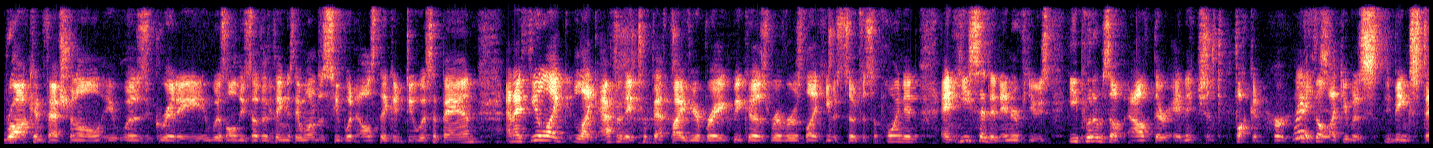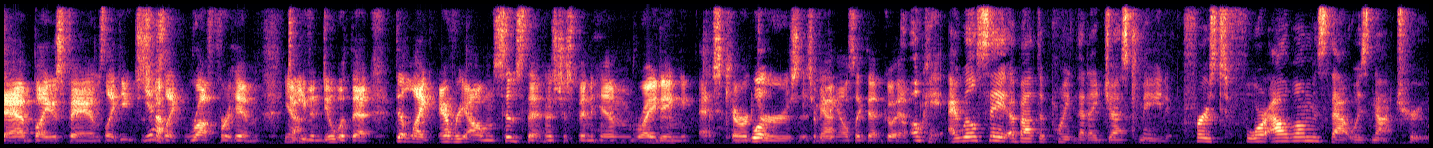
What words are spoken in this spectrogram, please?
raw confessional, it was gritty, it was all these other things. They wanted to see what else they could do as a band, and I feel like like after they took that five year break because Rivers like he was so disappointed, and he said in interviews he put himself out there and it just fucking hurt. Right. It felt like he was being stabbed by his fans, like it just Yeah. was like rough for him to Yeah. even deal with that. That like every album since then has just been him writing mm-hmm. as characters, as everything yeah. else like that. Go ahead. Okay, I will say about the point that I just made. First four albums, that was not true.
